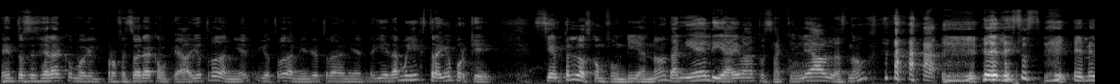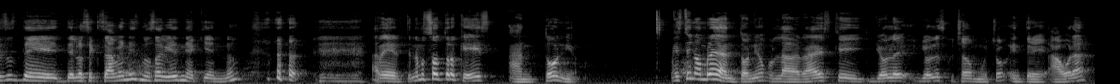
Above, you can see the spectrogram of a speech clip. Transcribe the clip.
Entonces era como el profesor era como que hay otro Daniel y otro Daniel y otro Daniel. Y era muy extraño porque siempre los confundían, ¿no? Daniel y ahí va, pues a quién le hablas, ¿no? en esos, en esos de, de los exámenes no sabías ni a quién, ¿no? a ver, tenemos otro que es Antonio. Este nombre de Antonio, pues la verdad es que yo, le, yo lo he escuchado mucho entre ahora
